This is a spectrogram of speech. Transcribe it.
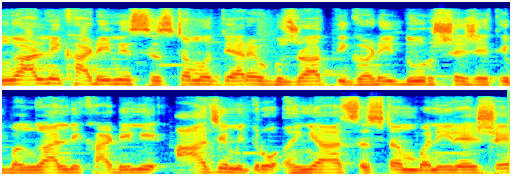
બંગાળની ખાડીની સિસ્ટમ અત્યારે ગુજરાતથી ઘણી દૂર છે, જેથી બંગાળની ખાડીની આજે મિત્રો અહીંયા આ સિસ્ટમ બની રહેશે.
